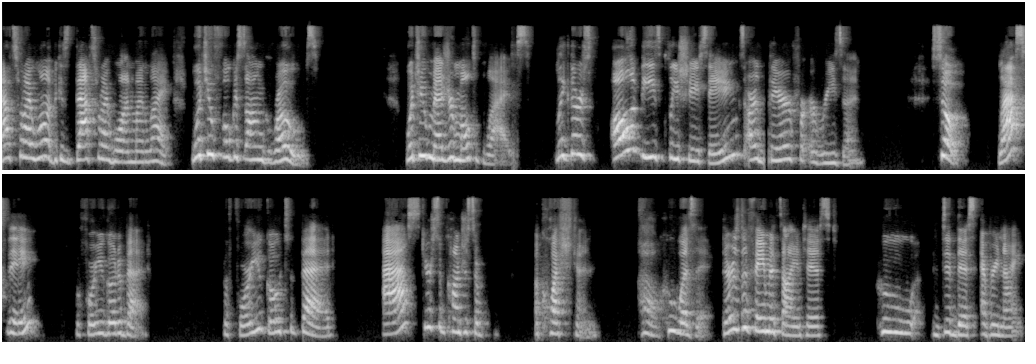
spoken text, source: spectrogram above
That's what I want because that's what I want in my life. What you focus on grows. What you measure multiplies. Like there's all of these cliche sayings are there for a reason. So, last thing before you go to bed. Before you go to bed, ask your subconscious a, a question. Oh, who was it? There's a famous scientist who did this every night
